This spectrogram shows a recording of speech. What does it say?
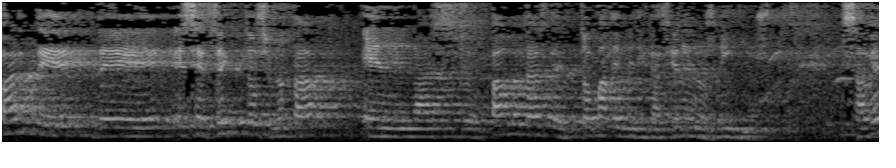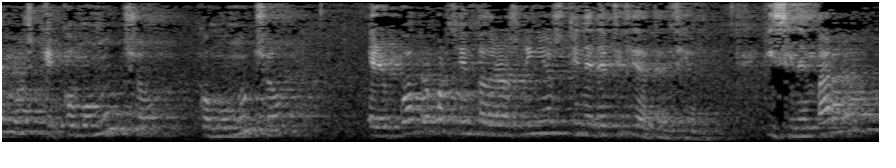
Parte de ese efecto se nota en las pautas de toma de medicación en los niños. Sabemos que como mucho, como mucho, el 4% de los niños tiene déficit de atención. Y sin embargo,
